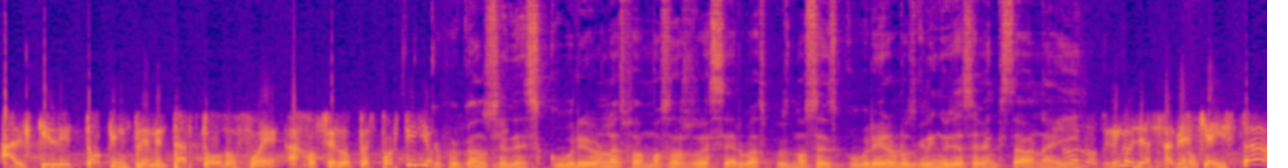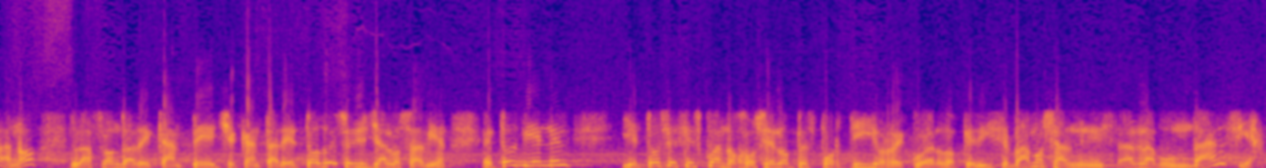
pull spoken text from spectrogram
al que le toca implementar todo fue a José López Portillo. Que fue cuando se descubrieron las famosas reservas, pues no se descubrieron, los gringos ya sabían que estaban ahí. No, los gringos ya sabían que ahí estaba, ¿no? La sonda de Campeche, Cantaré, todo eso ellos ya lo sabían. Entonces vienen y entonces es cuando José López Portillo, recuerdo, que dice, vamos a administrar la abundancia.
